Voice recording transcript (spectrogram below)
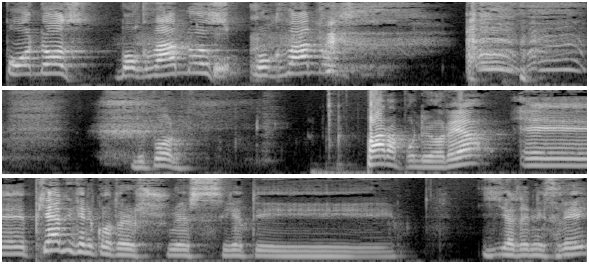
Πόνος! Μπογδάνος! Μπογδάνος! λοιπόν, πάρα πολύ ωραία. Ε, ποια είναι η γενικότερη σου αίσθηση για, τη, για την E3.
